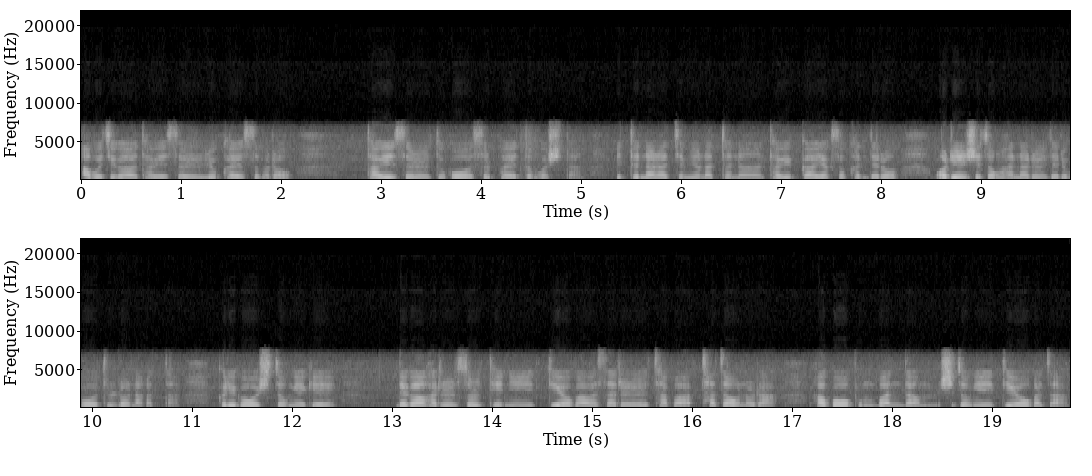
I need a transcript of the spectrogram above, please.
아버지가 다윗을 욕하였으므로 다윗을 두고 슬퍼했던 것이다. 이튿날 아침 요나탄은 다윗과 약속한 대로 어린 시종 하나를 데리고 들러나갔다. 그리고 시종에게 내가 활을 쏠 테니 뛰어가 화살을 잡아 찾아오너라 하고 분부한 다음 시종이 뛰어가자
